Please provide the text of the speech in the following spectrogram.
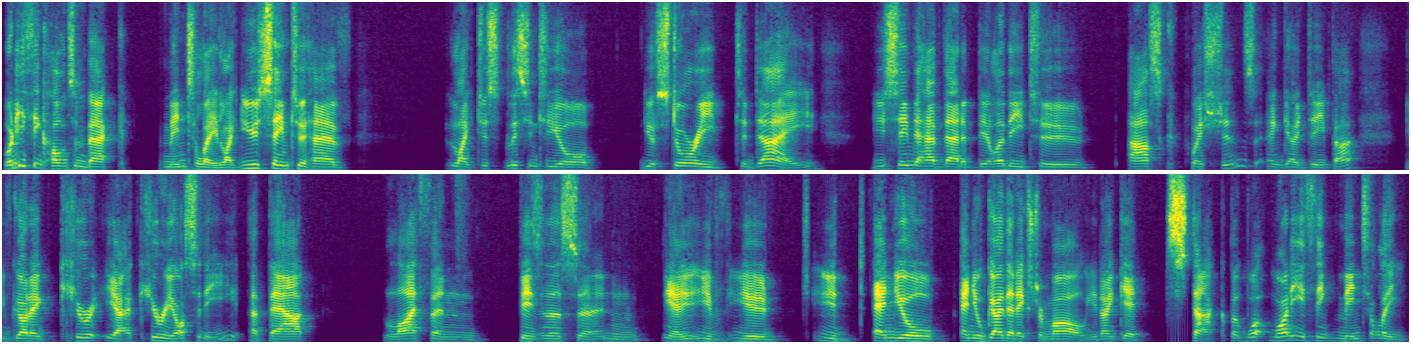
What do you think holds them back mentally? Like, you seem to have like just listening to your your story today, you seem to have that ability to ask questions and go deeper. You've got a, curi- yeah, a curiosity about life and business, and you know you've you you and you'll and you'll go that extra mile. You don't get stuck. But what what do you think mentally?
